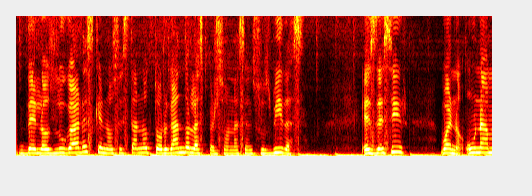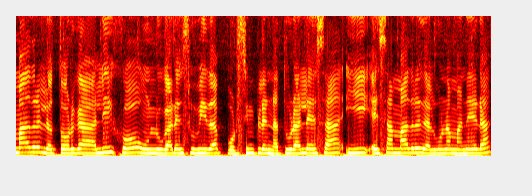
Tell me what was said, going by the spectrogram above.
de los lugares que nos están otorgando las personas en sus vidas. Es decir, bueno, una madre le otorga al hijo un lugar en su vida por simple naturaleza y esa madre de alguna manera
